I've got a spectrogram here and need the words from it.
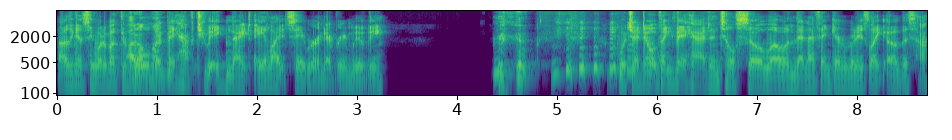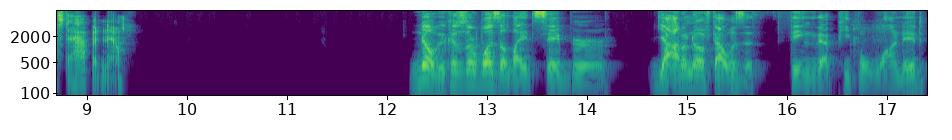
I was gonna say, what about the rule that they it have to ignite a lightsaber in every movie? Which I don't think they had until Solo, and then I think everybody's like, "Oh, this has to happen now." No, because there was a lightsaber. Yeah, I don't know if that was a thing that people wanted,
